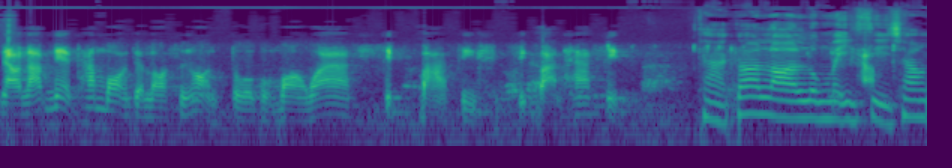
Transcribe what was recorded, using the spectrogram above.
แนวรับเนี่ยถ้ามองจะรอซื้ออ่อนตัวผมมองว่า10บาท40 10บาท50ค่ะ ก็รอลงมาอีกครับสี่ช่อง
